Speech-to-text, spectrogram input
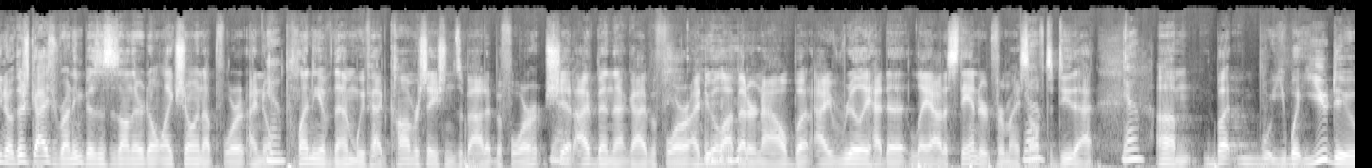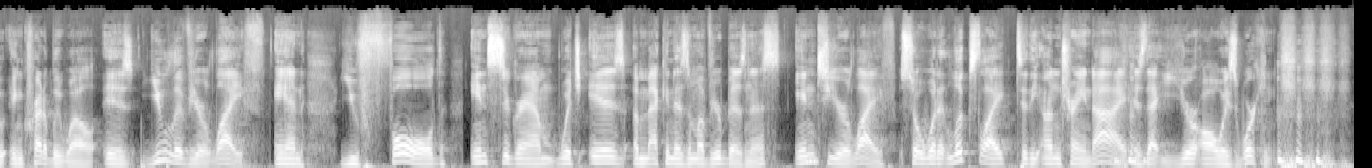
you know, there's guys running businesses on there don't like showing up for it. I know Yeah. plenty of them. We've had conversations about it before. Shit, I've been that guy before. I do a lot better now, but I really had to lay out a standard for myself Yeah. to do that. Yeah. Um, but w- what you do incredibly well is you live your life and you fold Instagram, which is a mechanism of your business, into your life. So what it looks like to the untrained eye is that you're always working.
